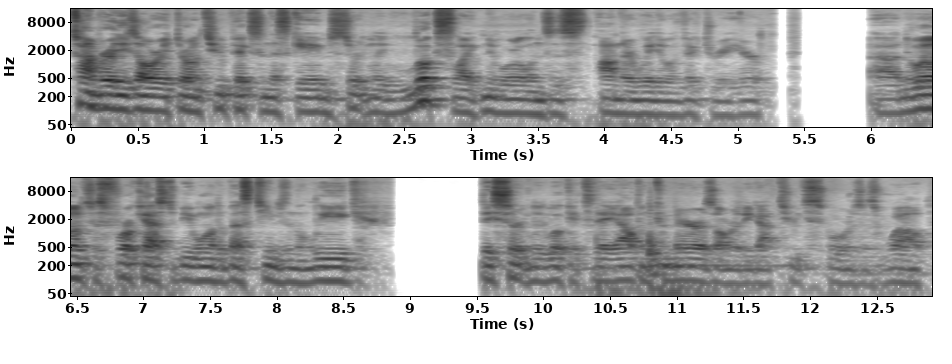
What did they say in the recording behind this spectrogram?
Tom Brady's already thrown two picks in this game. Certainly looks like New Orleans is on their way to a victory here. Uh, New Orleans is forecast to be one of the best teams in the league. They certainly look at today. Alvin Kamara's already got two scores as well.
